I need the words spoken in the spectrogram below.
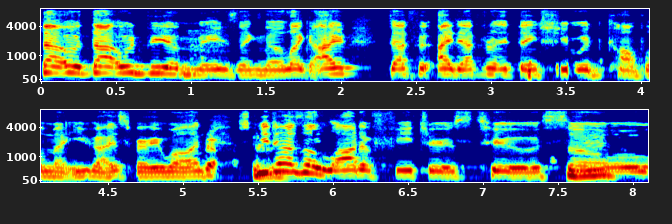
That would that would be amazing though. Like I definitely I definitely think she would compliment you guys very well. And Yeah. she does a lot of features too. So Mhm.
